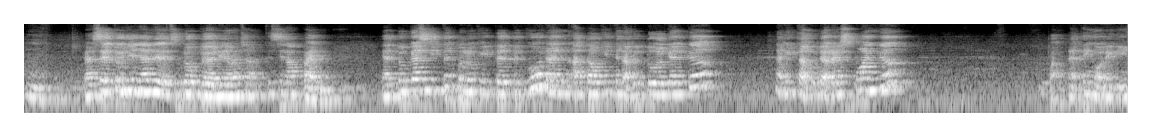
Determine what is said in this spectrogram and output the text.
Hmm. Rasa tu je ada sebelum tu ada macam kesilapan. Yang tugas kita perlu kita tegur dan atau kita nak betulkan ke? Nak minta budak respon ke? Nampak? Nak tengok lagi.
